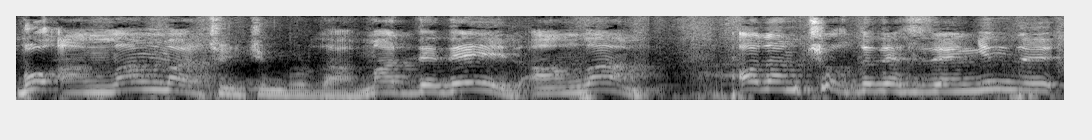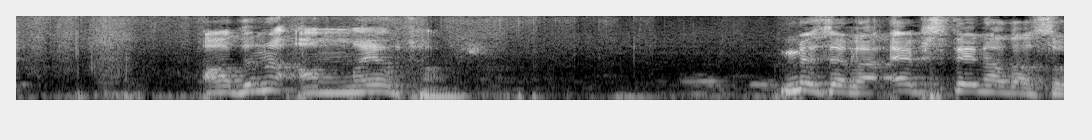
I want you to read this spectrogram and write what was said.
bu anlam var çünkü burada. Madde değil, anlam. Adam çok dedesi zengindi. Adını anmaya utanır. Mesela Epstein adası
